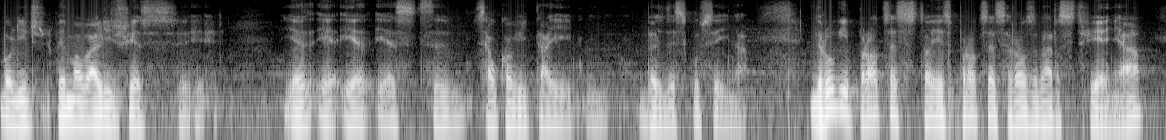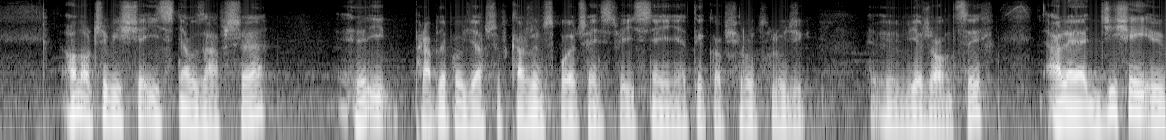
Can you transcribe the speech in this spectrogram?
bo licz, wymowa liczb jest, jest, jest, jest całkowita i bezdyskusyjna. Drugi proces to jest proces rozwarstwienia. On oczywiście istniał zawsze i prawdę powiedziawszy w każdym społeczeństwie istnieje, nie tylko wśród ludzi y, wierzących. Ale dzisiaj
